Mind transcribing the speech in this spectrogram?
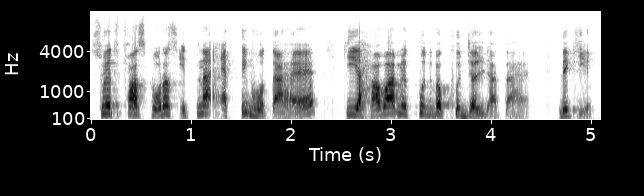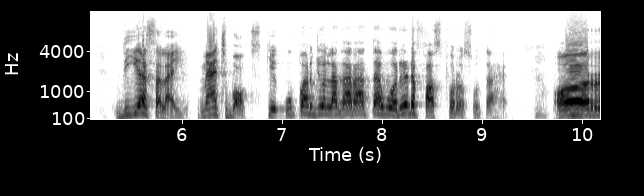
श्वेत फास्फोरस इतना एक्टिव होता है कि हवा में खुद ब खुद जल जाता है। देखिए, दिया सलाई मैच बॉक्स के ऊपर जो लगा रहता है, वो रेड फास्फोरस होता है। और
